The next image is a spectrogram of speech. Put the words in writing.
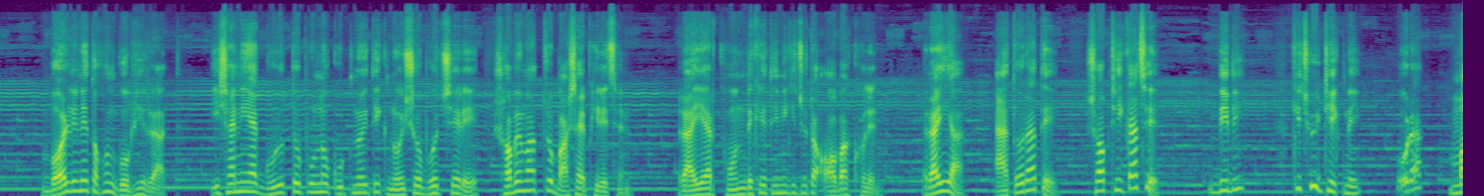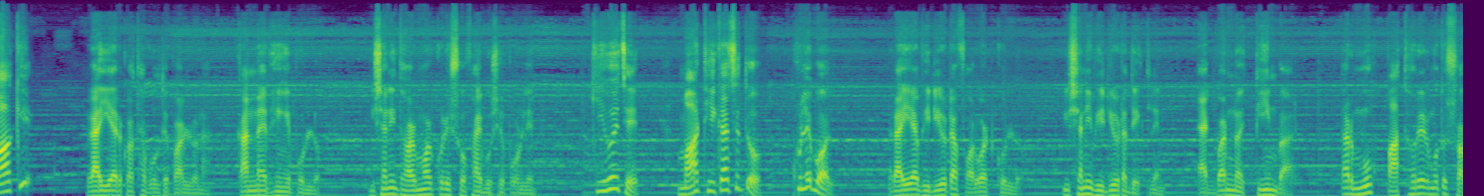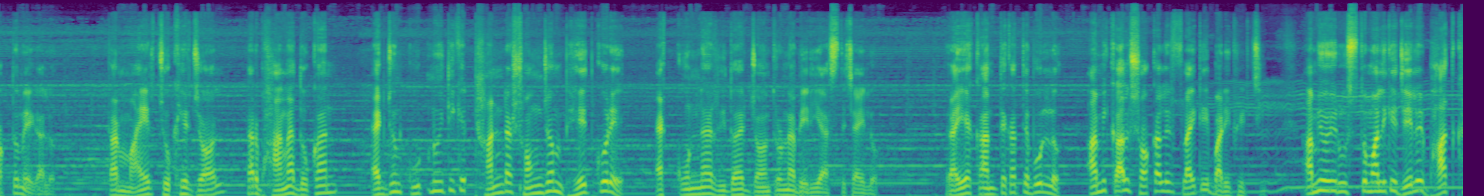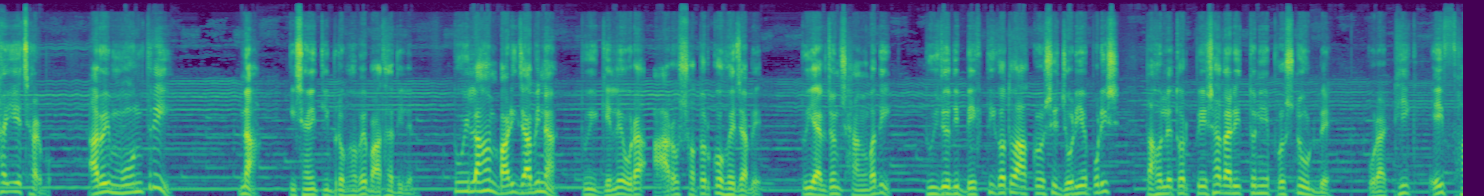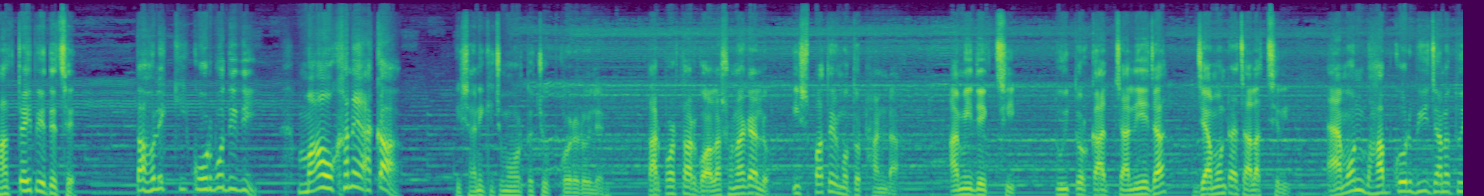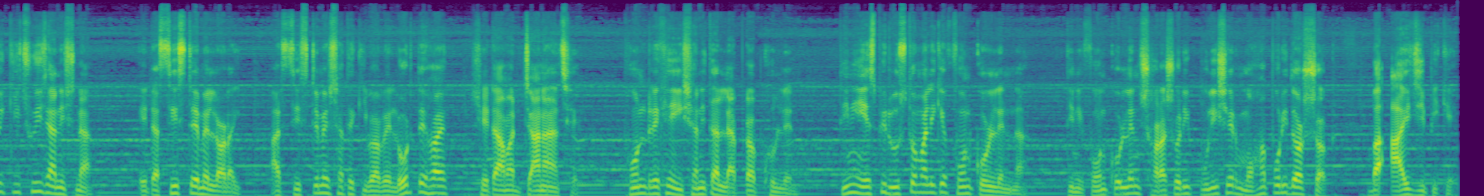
বার্লিনে তখন গভীর রাত। ঈশানী এক গুরুত্বপূর্ণ কূটনৈতিক নৈশভোজ ছেড়ে সবেমাত্র বাসায় ফিরেছেন। রাইয়ার ফোন দেখে তিনি কিছুটা অবাক হলেন। রাইয়া, এত রাতে? সব ঠিক আছে? দিদি, কিছুই ঠিক নেই। ওরা মাকে রাইয়ার কথা বলতে পারল না। কান্নায় ভেঙে পড়ল। ঈশানী ধর্মর করে সোফায় বসে পড়লেন। কি হয়েছে? মা ঠিক আছে তো? খুলে বল। রাইয়া ভিডিওটা ফরওয়ার্ড করল। ঈশানী ভিডিওটা দেখলেন। একবার নয়, তিনবার। তার মুখ পাথরের মতো শক্ত মেয়ে গেল। তার মায়ের চোখের জল, তার ভাঙা দোকান, একজন কূটনৈতিকের ঠান্ডা সংযম ভেদ করে এক কন্যার হৃদয়ের যন্ত্রণা বেরিয়ে আসতে চাইল। রাইয়া কাঁদতে কাঁদতে বলল, আমি কাল সকালের ফ্লাইটেই বাড়ি ফিরছি। আমি ওই রুস্তম আলীকে জেলের ভাত খাইয়ে ছাড়ব। আর ওই মন্ত্রী? না, ঈশানি তীব্রভাবে বাধা দিলেন। তুই লাহন বাড়ি যাবি না, তুই গেলে ওরা আরও সতর্ক হয়ে যাবে। তুই একজন সাংবাদিক, তুই যদি ব্যক্তিগত আক্রোশে জড়িয়ে পড়িস, তাহলে তোর পেশাদারিত্ব নিয়ে প্রশ্ন উঠবে। ওরা ঠিক এই ফাঁদটাই পেতেছে। তাহলে কি করব দিদি? মা ওখানে একা? ঈশানি কিছু মুহূর্ত চুপ করে রইলেন। তারপর তার গলা শোনা গেল, ইস্পাতের মতো ঠান্ডা। আমি দেখছি, তুই তোর কাজ চালিয়ে যা, যেমনটা চালাচ্ছিলি। এমন ভাব করবি যেন তুই কিছুই জানিস না। এটা সিস্টেমের লড়াই, আর সিস্টেমের সাথে কীভাবে লড়তে হয়, সেটা আমার জানা আছে। ফোন রেখে ঈশানী তার ল্যাপটপ খুললেন। তিনি এসপি রুস্তম আলীকে ফোন করলেন না। তিনি ফোন করলেন সরাসরি পুলিশের মহাপরিদর্শক বা আইজিপিকে।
